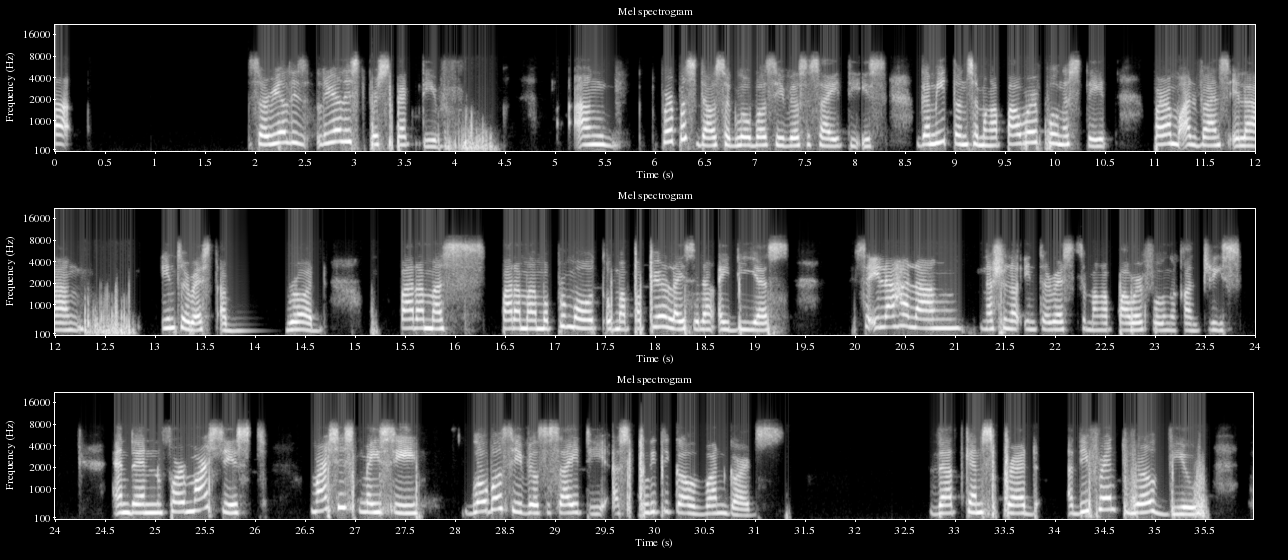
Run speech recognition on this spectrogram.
sa realis- realist perspective, ang purpose daw sa global civil society is gamiton sa mga powerful nga state para mo advance ilang interest abroad para mas para ma-promote o ma-popularize ilang ideas sa ilaha lang national interest sa mga powerful nga countries. And then for Marxist, Marxist may see global civil society as political vanguards that can spread a different worldview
